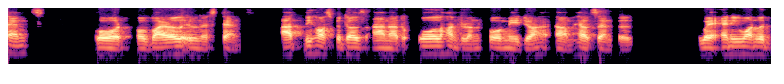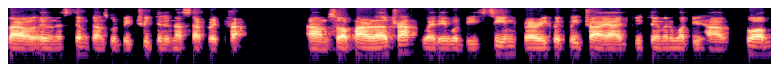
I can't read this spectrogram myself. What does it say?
tents or, or viral illness tents at the hospitals and at all 104 major um, health centers, where anyone with viral illness symptoms would be treated in a separate track. Um, so a parallel track where they would be seen very quickly, triad, determine what you have, swab,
